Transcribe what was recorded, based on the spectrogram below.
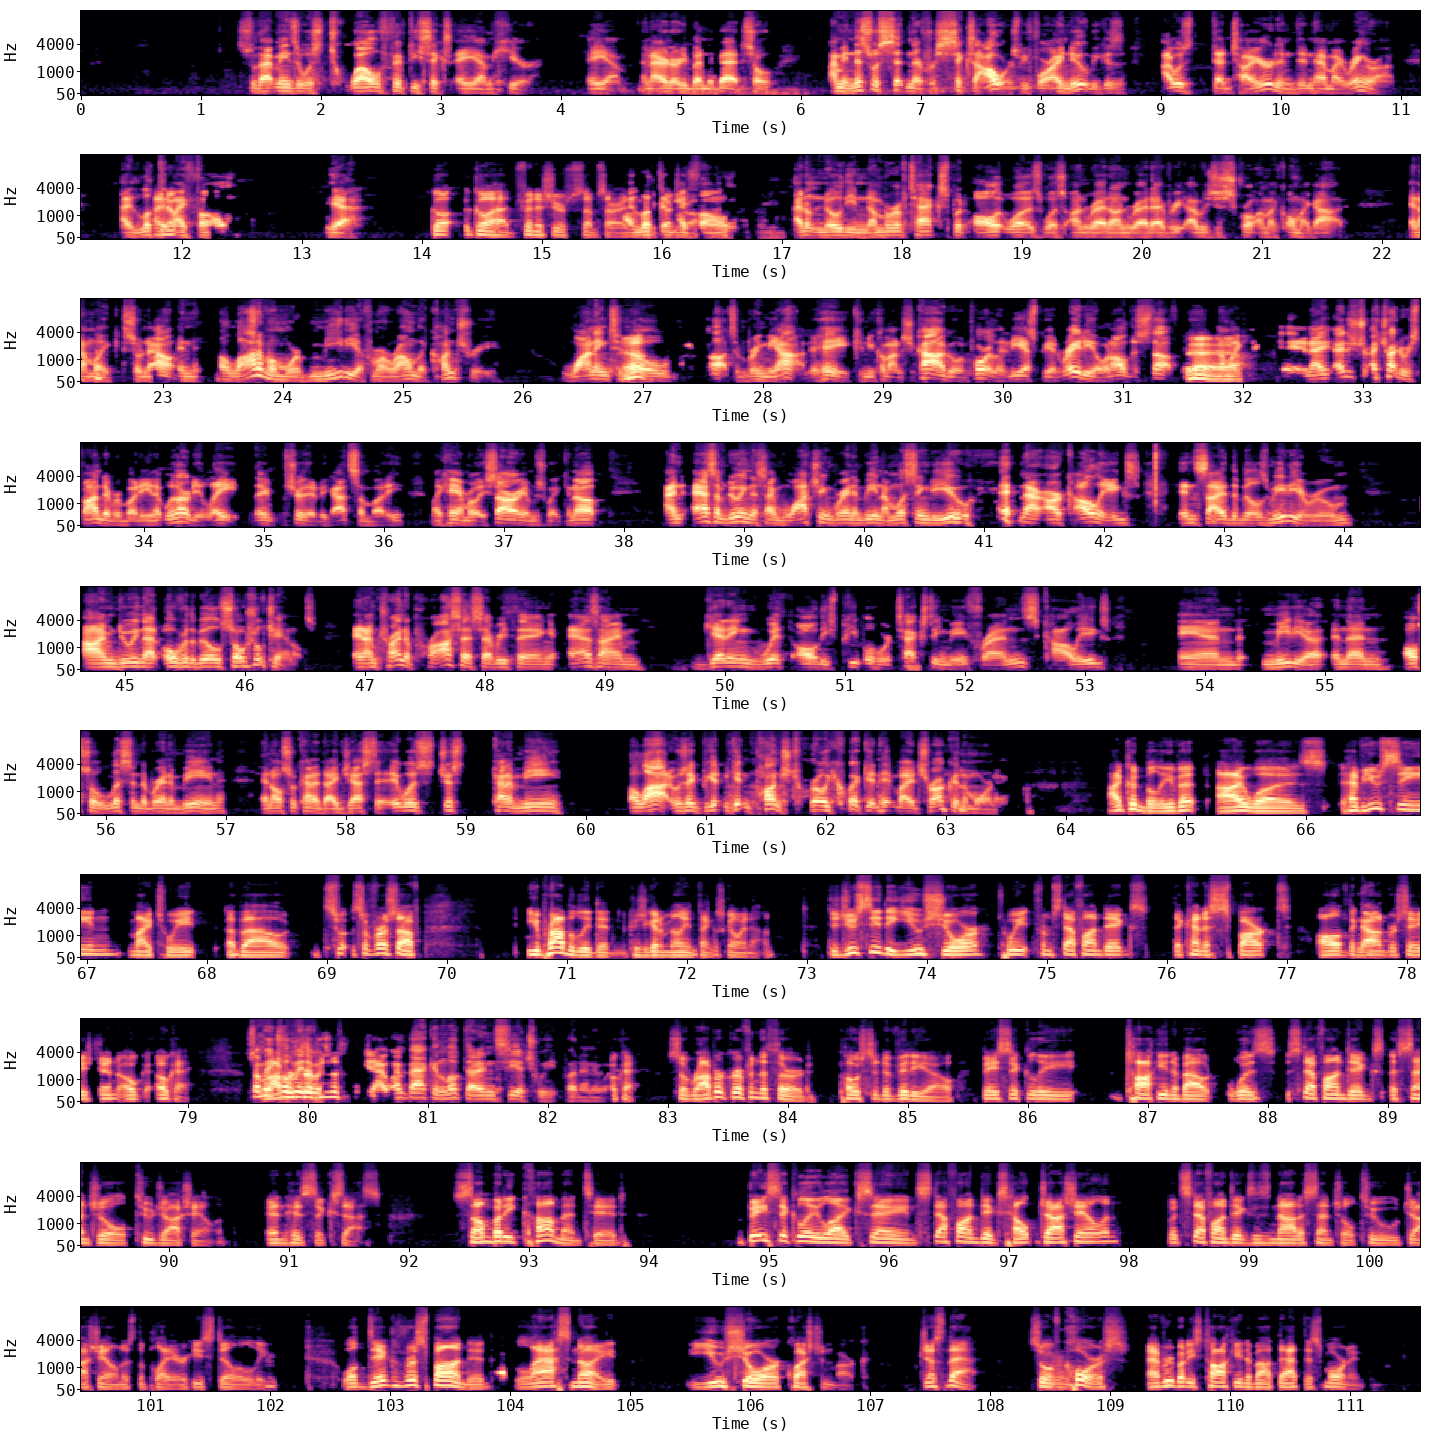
So that means it was 1256 a.m. here, a.m. And I had already been to bed. So I mean, this was sitting there for six hours before I knew because I was dead tired and didn't have my ringer on. I looked I at my phone. Yeah. Go go ahead. Finish your. I'm sorry. I, I looked at my phone. I don't know the number of texts, but all it was was unread, unread. Every I was just scrolling. I'm like, oh my god, and I'm like, so now, and a lot of them were media from around the country wanting to yeah. know thoughts and bring me on. Hey, can you come on to Chicago and Portland, ESPN Radio, and all this stuff? Yeah, and I'm yeah. like, hey, and I, I just I tried to respond to everybody, and it was already late. They're sure they already got somebody. I'm like, hey, I'm really sorry. I'm just waking up. And as I'm doing this, I'm watching Brandon Beane. I'm listening to you and our, our colleagues inside the Bills media room. I'm doing that over the Bills social channels. And I'm trying to process everything as I'm getting with all these people who are texting me, friends, colleagues, and media, and then also listen to Brandon Beane and also kind of digest it. It was just kind of me a lot. It was like getting, punched really quick and hit by a truck in the morning. I couldn't believe it. I was. Have you seen my tweet about? So, so first off, you probably didn't because you got a million things going on. Did you see the "You Sure" tweet from Stefon Diggs that kind of sparked all of the no. conversation? Okay, okay. Somebody Robert told me Griffin there was a tweet. I went back and looked. I didn't see a tweet, but anyway. Okay, so Robert Griffin III posted a video basically talking about was Stefon Diggs essential to Josh Allen and his success. Somebody commented basically like saying Stefon Diggs helped Josh Allen, but Stefon Diggs is not essential to Josh Allen as the player. He's still elite. Well, Diggs responded last night, you sure question mark. Just that. So of mm. course, everybody's talking about that this morning.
